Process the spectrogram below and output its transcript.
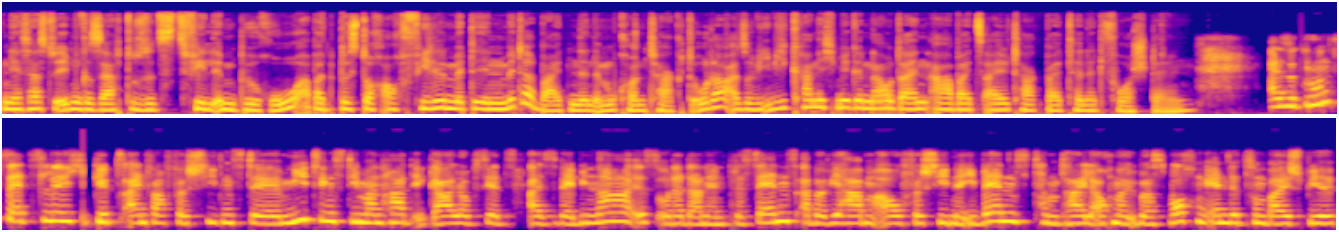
Und jetzt hast du eben gesagt, du sitzt viel im Büro, aber du bist doch auch viel mit den Mitarbeitenden im Kontakt, oder? Also wie, wie kann ich mir genau deinen Arbeitsalltag bei Tenet vorstellen? Also grundsätzlich gibt es einfach verschiedenste Meetings, die man hat, egal ob es jetzt als Webinar ist oder dann in Präsenz. Aber wir haben auch verschiedene Events, zum Teil auch mal übers Wochenende zum Beispiel.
